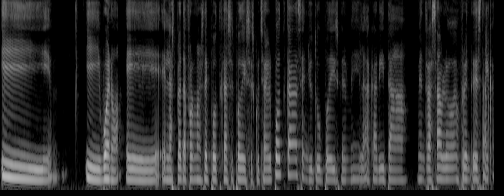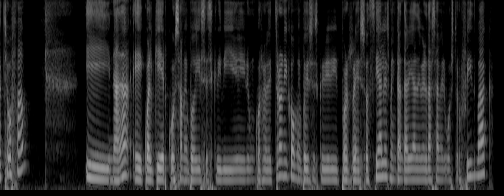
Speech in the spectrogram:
Y, y bueno, eh, en las plataformas de podcast podéis escuchar el podcast, en YouTube podéis verme la carita mientras hablo enfrente de esta alcachofa. Y nada, eh, cualquier cosa me podéis escribir un correo electrónico, me podéis escribir por redes sociales. Me encantaría de verdad saber vuestro feedback,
